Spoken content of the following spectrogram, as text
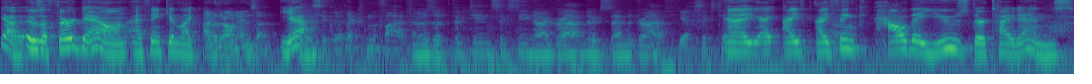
Yeah, it was a third down. I think in like out of their own end zone. Yeah. basically, like from the five. It was a 15, 16 yard grab to extend the drive. Yep, sixteen. And I, I, I, I uh. think how they used their tight ends,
